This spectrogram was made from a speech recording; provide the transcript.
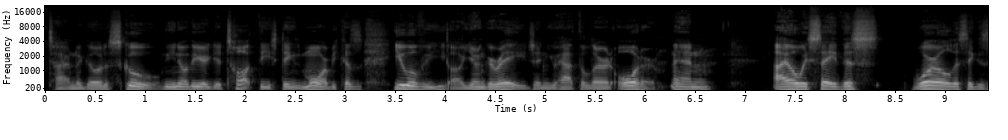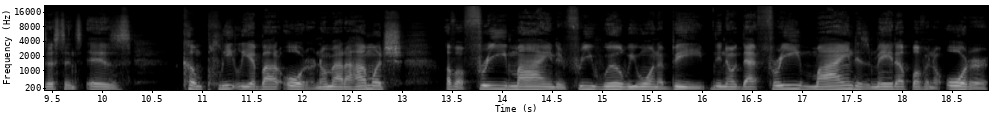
time to go to school. You know, you're, you're taught these things more because you are a younger age and you have to learn order. And I always say this world, this existence is completely about order. No matter how much of a free mind and free will we want to be, you know, that free mind is made up of an order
